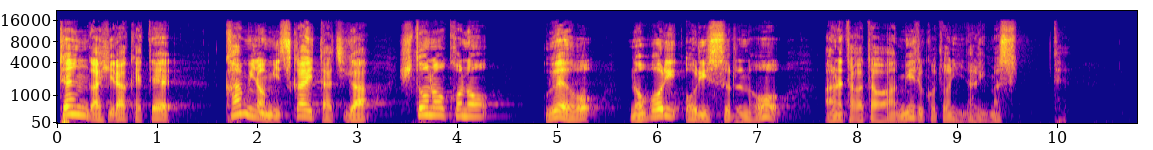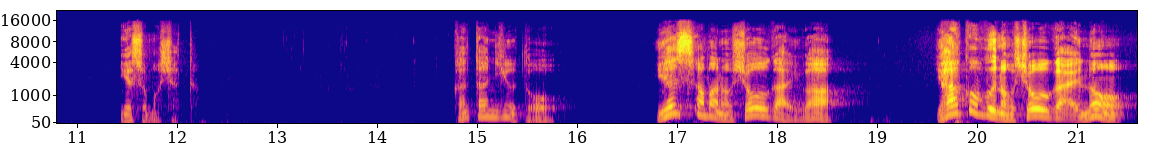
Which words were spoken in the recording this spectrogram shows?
天が開けて、神の御使いたちが人の子の上を上り下りするのをあなた方は見ることになりますってイエスもおっしゃった簡単に言うとイエス様の生涯はヤコブの生涯の、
